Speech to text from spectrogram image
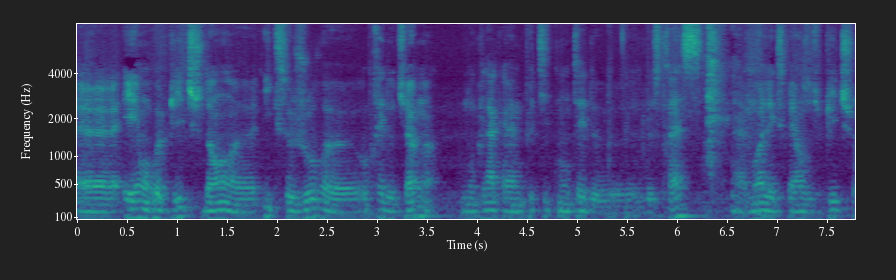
Euh, et on repitch dans euh, X jours auprès d'Otium. Donc là, quand même, petite montée de, stress. Moi, l'expérience du pitch,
